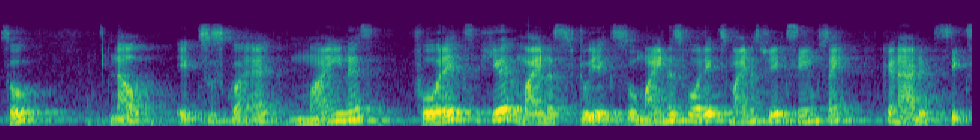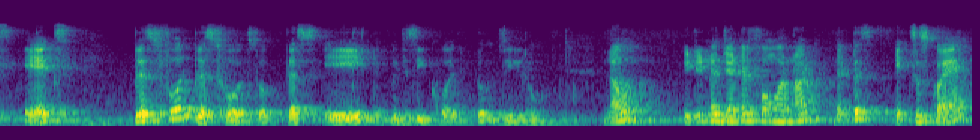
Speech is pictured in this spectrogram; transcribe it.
So now x squared minus 4x here minus 2x so minus 4x minus 2x same sign. You can add it. 6x plus 4 plus 4 so plus 8 which is equal to 0 now it in a general form or not that is x square.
